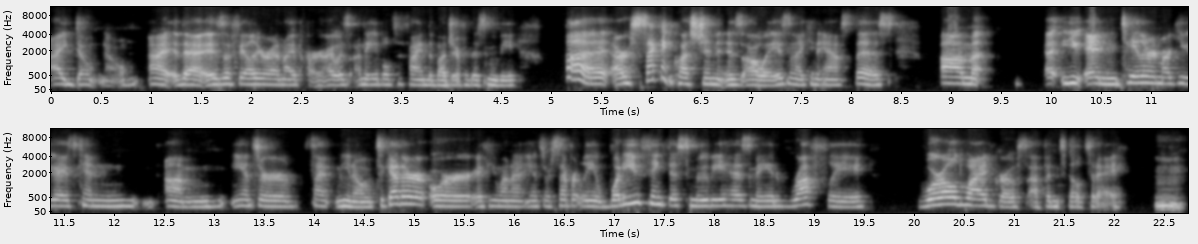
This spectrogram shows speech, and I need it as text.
I don't know. I, that is a failure on my part. I was unable to find the budget for this movie. But our second question is always, and I can ask this. Um, uh, you and Taylor and Mark, you guys can um, answer, you know, together, or if you want to answer separately. What do you think this movie has made roughly worldwide gross up until today? Mm.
